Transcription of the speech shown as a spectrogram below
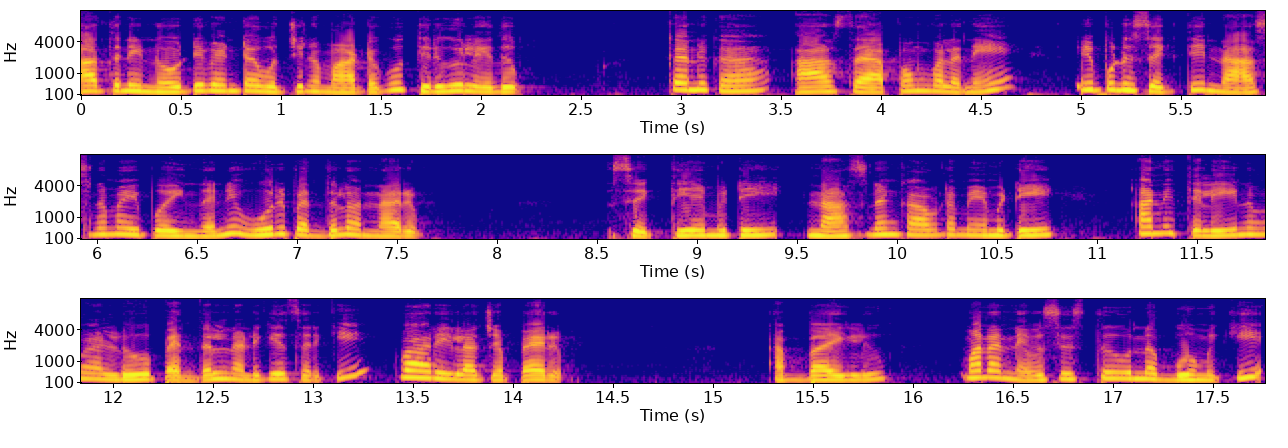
అతని నోటి వెంట వచ్చిన మాటకు తిరుగులేదు. కనుక ఆ శాపం వలనే ఇప్పుడు శక్తి నాశనమైపోయిందని ఊరి పెద్దలు అన్నారు. శక్తి ఏమిటి? నాశనం కావటం ఏమిటి? అని తెలియని వాళ్ళు పెద్దలను అడిగేసరికి వారు ఇలా చెప్పారు. అబ్బాయిలు మనం నివసిస్తూ ఉన్న భూమికి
